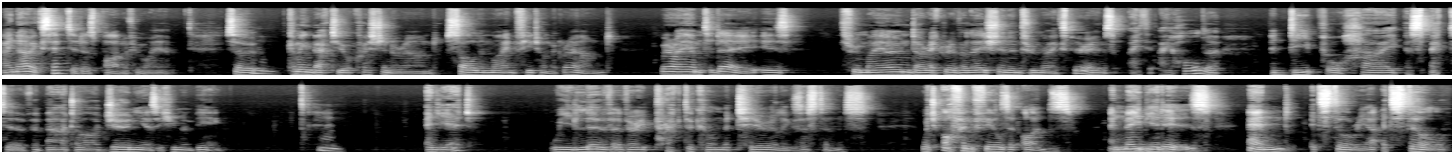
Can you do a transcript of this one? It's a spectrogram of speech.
I now accept it as part of who I am. So, mm. coming back to your question around soul and mind, feet on the ground, where I am today is through my own direct revelation and through my experience, I, th- I hold a, a, deep or high perspective about our journey as a human being. Mm. And yet, we live a very practical, material existence, which often feels at odds, and maybe it is, and it's still real. It's still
